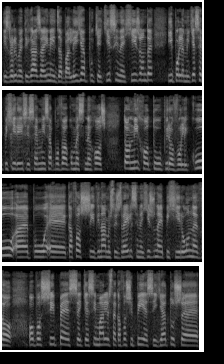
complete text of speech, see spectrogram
Ισραήλ με τη Γάζα είναι η Τζαμπαλίγια, που και εκεί συνεχίζονται οι πολεμικές επιχειρήσεις. Εμείς από εδώ ακούμε συνεχώς τον ήχο του πυροβολικού, ε, που ε, καθώς οι δυνάμεις του Ισραήλ συνεχίζουν να επιχειρούν εδώ. Όπως είπες και εσύ, μάλιστα, καθώς η πίεση για τους ε,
